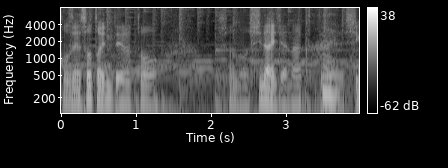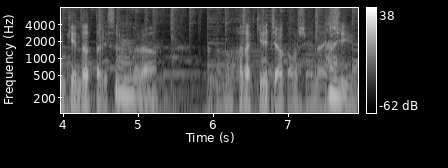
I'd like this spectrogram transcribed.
当然外に出るとその市内じゃなくて真剣だったりするから、はい、あの肌切れちゃうかもしれないし、はい、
